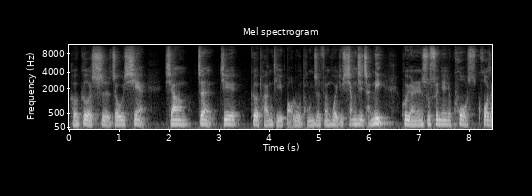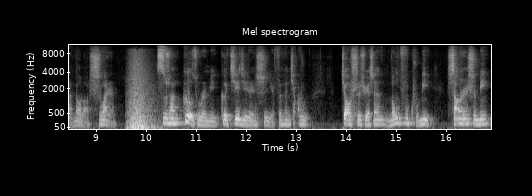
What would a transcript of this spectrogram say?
和各市州县乡镇街各团体保路同志分会就相继成立，会员人数瞬间就扩扩展到了十万人。四川各族人民、各阶级人士也纷纷加入，教师、学生、农夫、苦力、商人、士兵、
